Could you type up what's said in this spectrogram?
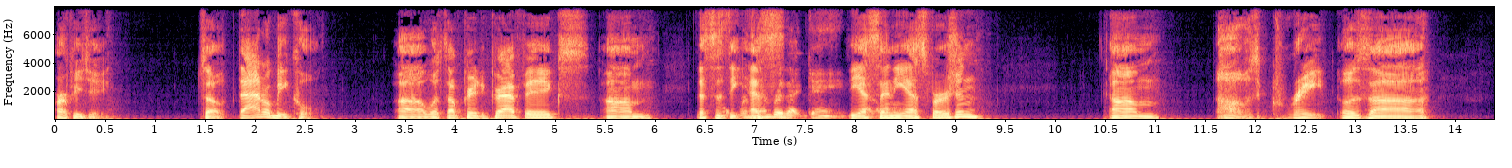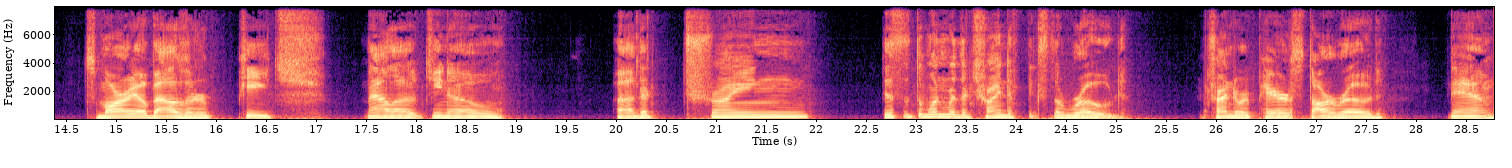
RPG. So that'll be cool. Uh, with upgraded graphics. Um, this is the Remember S- that game? the at all. SNES version. Um, oh, it was great. It was uh, it's Mario, Bowser, Peach, Mallow, Geno. Uh, they're trying. This is the one where they're trying to fix the road. They're trying to repair Star Road. Yeah,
